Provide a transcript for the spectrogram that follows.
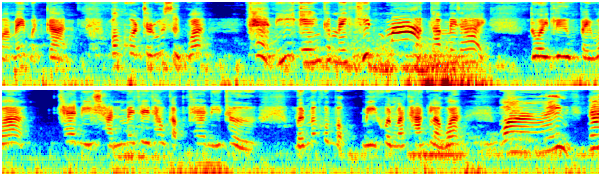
มาไม่เหมือนกัน บางคนจะรู้สึกว่าแค่นี้เองทำไมคิดมากทำไม่ได้ โดยลืมไปว่าแค่นี้ฉันไม่ได้เท่ากับแค่นี้เธอ เหมือนบางคนบอกมีคนมาทักเราว่าวายหน้า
